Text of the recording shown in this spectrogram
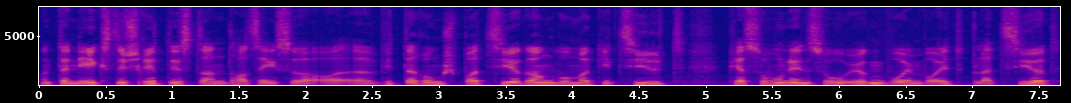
Und der nächste Schritt ist dann tatsächlich so ein Witterungsspaziergang, wo man gezielt Personen so irgendwo im Wald platziert,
